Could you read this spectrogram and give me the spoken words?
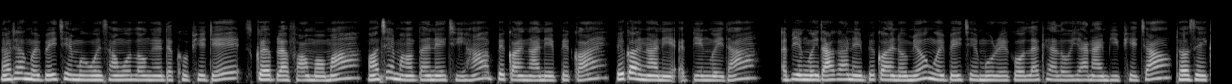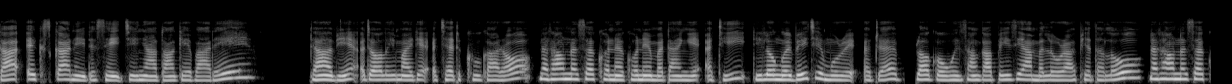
နောက်ထပ်ငွေပေးချေမှုဝန်ဆောင်မှုလုပ်ငန်းတစ်ခုဖြစ်တဲ့ Square Platform ပေါ်မှာမောင်းချက်မောင်းတန်းတဲ့ချီဟာ Bitcoin ကနေ Bitcoin Bitcoin ကနေအပြင်ငွေသားအပြင်ငွေသားကနေ Bitcoin လိုမျိုးငွေပေးချေမှုတွေကိုလက်ခံလို့ရနိုင်ပြီဖြစ်ကြောင်းဒေါ်စေက X ကနေတစိကြေညာသွားခဲ့ပါတယ်။ဒါအပြင်အတော်လေးမိုက်တဲ့အချက်တစ်ခုကတော့2028ခုနှစ်မတိုင်ခင်အထိဒီလိုငွေပေးချေမှုတွေအတွက် blog ကိုဝန်ဆောင်ကပေးစရာမလိုတာဖြစ်သလို2028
